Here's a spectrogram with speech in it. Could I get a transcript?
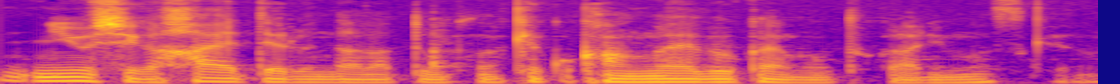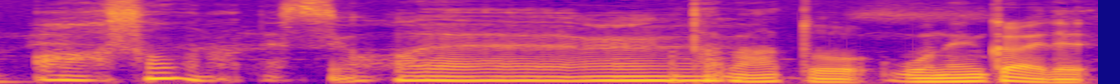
乳歯が生えてるんだなって思うと結構感慨深いものとかありますけどね。ああ、そうなんですよ。へえ。多分あと5年くらいで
